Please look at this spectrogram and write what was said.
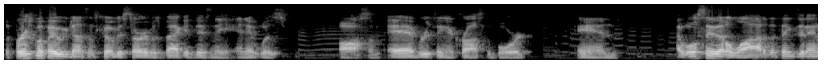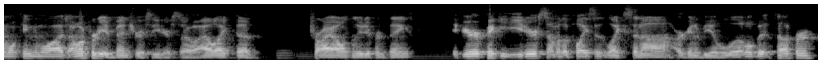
the first buffet we've done since COVID started was back at Disney, and it was awesome. Everything across the board, and I will say that a lot of the things at Animal Kingdom Lodge, I'm a pretty adventurous eater, so I like to try all new different things if you're a picky eater, some of the places like Sanaa are going to be a little bit tougher,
